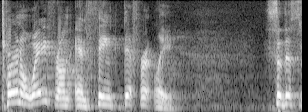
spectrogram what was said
turn away from and think differently. So, this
